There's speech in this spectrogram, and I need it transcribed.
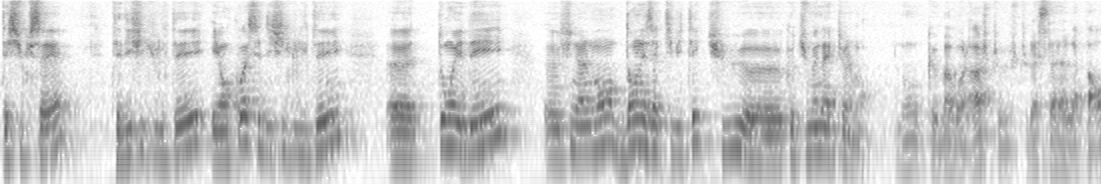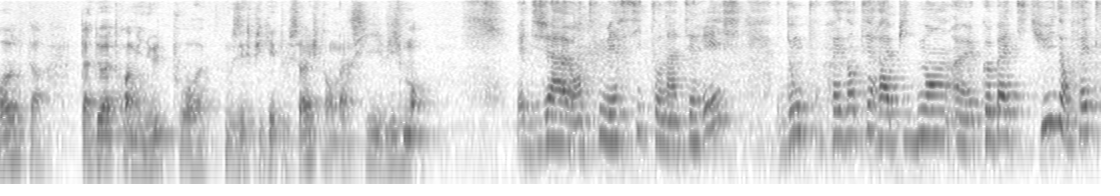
tes succès, tes difficultés et en quoi ces difficultés euh, t'ont aidé euh, finalement dans les activités que tu, euh, que tu mènes actuellement. Donc bah voilà, je te, laisse la, parole, tu as, deux à trois minutes pour nous expliquer tout ça et je te remercie vivement. Bah, déjà, avant tout, merci de ton intérêt. Donc, pour présenter rapidement euh, Copatitude, en fait,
